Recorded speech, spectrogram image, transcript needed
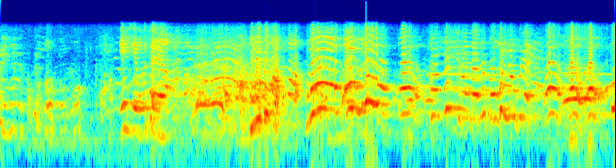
이리 오세요. 미미가 와, 어, 무서워. 어, 수씨가 나를 먹으려고 그래. 어, 어, 어.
